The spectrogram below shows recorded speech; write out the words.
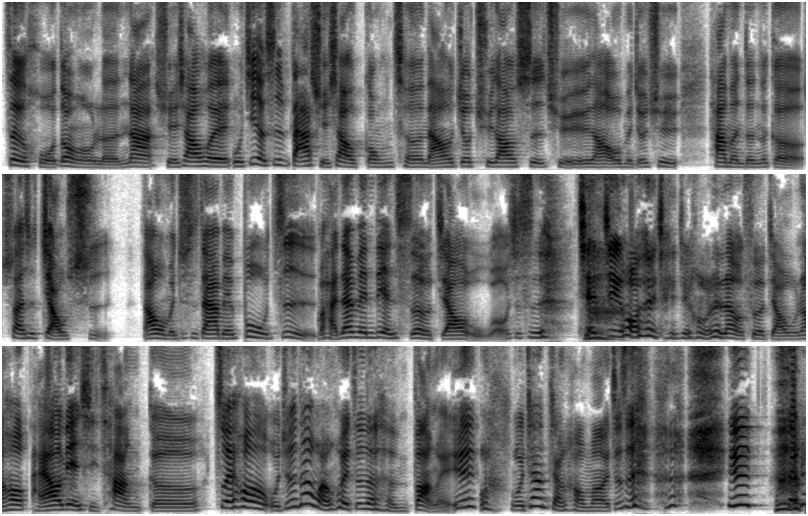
这个活动的人，那学校会，我记得是搭学校公车，然后就去到市区，然后我们就去他们的那个算是教室。然后我们就是在那边布置，我们还在那边练社交舞哦，就是 前进后退、前进后退那种社交舞，然后还要练习唱歌。最后我觉得那晚会真的很棒诶，因为我 我这样讲好吗？就是 因为那个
